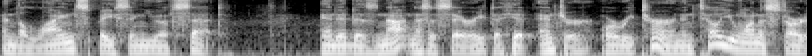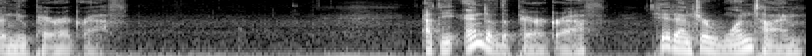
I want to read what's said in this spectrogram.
and the line spacing you have set and it is not necessary to hit enter or return until you want to start a new paragraph. At the end of the paragraph, hit enter one time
